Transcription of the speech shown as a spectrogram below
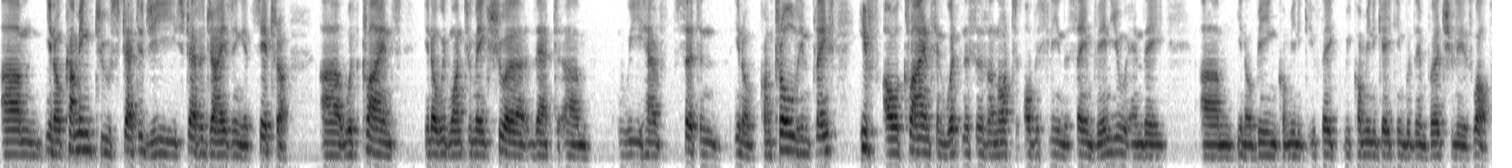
Um, you know, coming to strategy, strategizing, etc., uh, with clients, you know, we'd want to make sure that um, we have certain you know controls in place. If our clients and witnesses are not obviously in the same venue and they um, you know, being communic- if they we communicating with them virtually as well.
